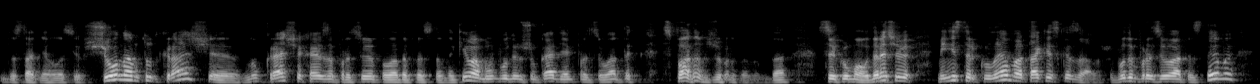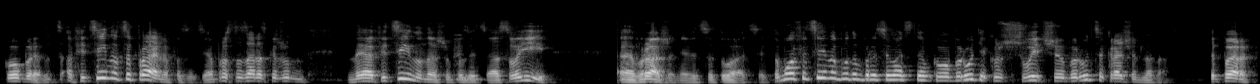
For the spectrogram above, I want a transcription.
достатньо голосів. Що нам тут краще? Ну, краще хай запрацює Палата представників, або будемо шукати, як працювати з паном Джорданом да, з цих умов. До речі, міністр Кулеба так і сказав, що будемо працювати з тими, кого бере. Ну, Офіційно це правильна позиція. Я просто зараз кажу не офіційну нашу позицію, а свої е, враження від ситуації. Тому офіційно будемо працювати з тим, кого беруть. Якось швидше оберуть, це краще для нас. Тепер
